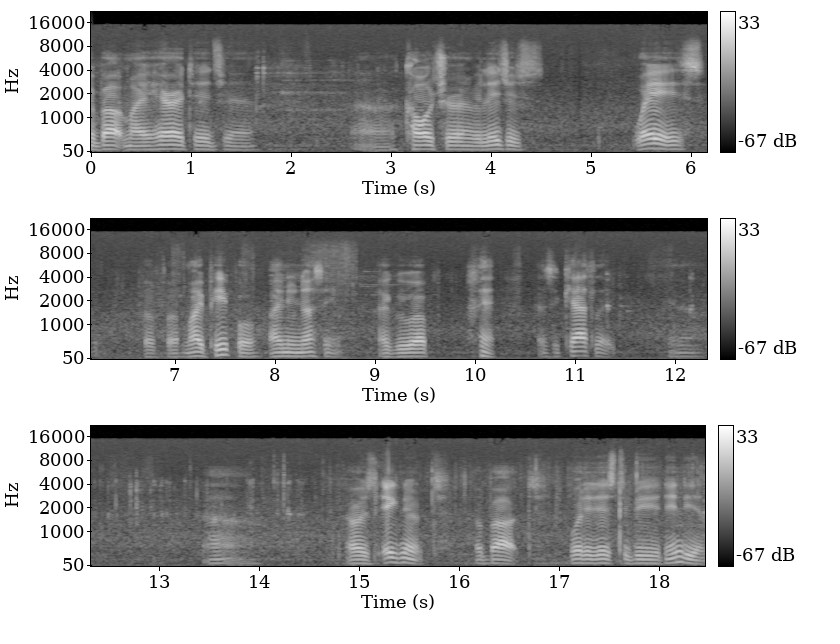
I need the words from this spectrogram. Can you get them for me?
about my heritage, uh, uh, culture, and religious ways of uh, my people, I knew nothing. I grew up as a Catholic, you know. Uh, I was ignorant about what it is to be an Indian,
